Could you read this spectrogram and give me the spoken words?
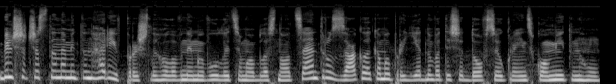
Більша частина мітингарів пройшли головними вулицями обласного центру з закликами приєднуватися до всеукраїнського мітингу.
